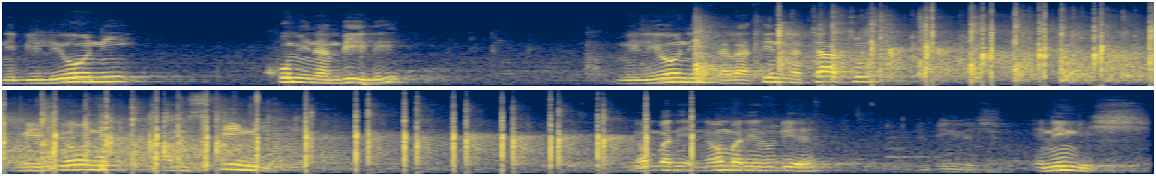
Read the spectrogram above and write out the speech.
ni bilioni kumi na mbili milioni thelathini na tatu milioni hamsini. Naomba ni, naomba nirudie English. in English.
